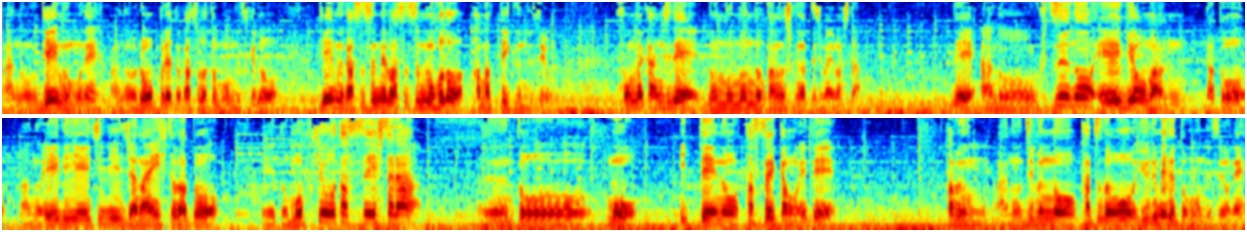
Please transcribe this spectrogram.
あのゲームもねあのロープレとかそうだと思うんですけどゲームが進めば進むほどハマっていくんですよ。そんな感じでどんどんどんどん楽しくなってしまいました。であの普通の営業マンだとあの ADHD じゃない人だと,、えーと、目標を達成したらうんともう一定の達成感を得て多分あの自分の活動を緩めると思うんですよね。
